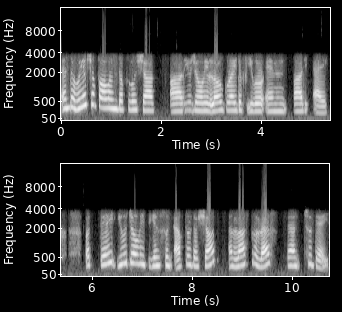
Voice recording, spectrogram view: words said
And the reaction following the flu shot are usually low-grade fever and body ache, but they usually begin soon after the shot and last less than two days.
